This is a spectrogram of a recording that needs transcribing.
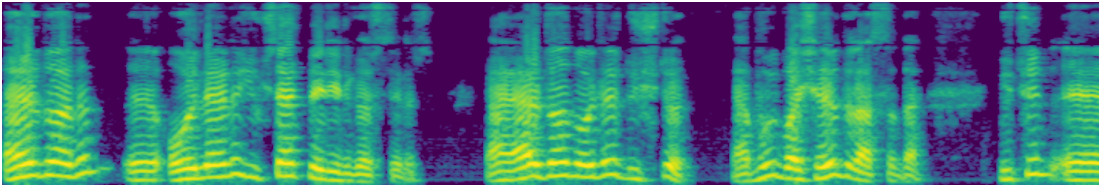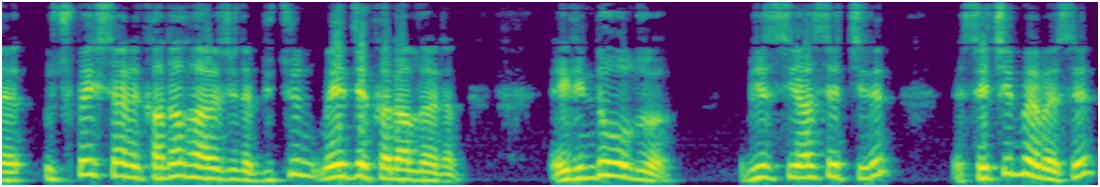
Erdoğan'ın e, oylarını yükseltmediğini gösterir. Yani Erdoğan oyları düştü. Yani bu bir başarıdır aslında. Bütün e, 3-5 tane kanal haricinde bütün medya kanallarının elinde olduğu bir siyasetçinin e, seçilmemesi,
